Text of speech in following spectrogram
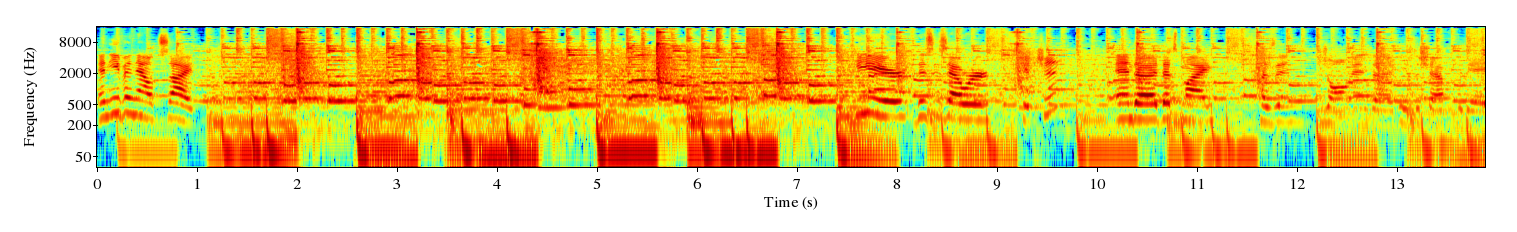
and even outside. Here, this is our kitchen, and uh, that's my cousin Jong, and uh, he's the chef today.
